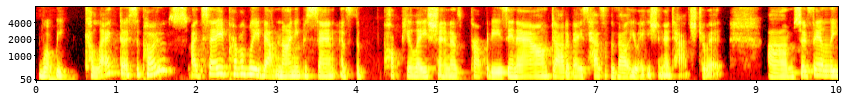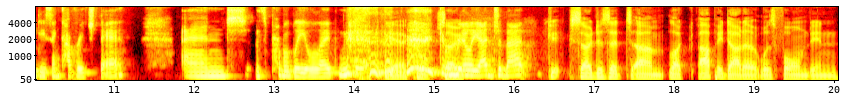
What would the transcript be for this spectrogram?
what we collect, I suppose. I'd say probably about 90% of the population of properties in our database has a valuation attached to it. Um, so fairly decent coverage there and that's probably all I yeah, cool. can so, really add to that. So does it um, like RP Data was formed in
